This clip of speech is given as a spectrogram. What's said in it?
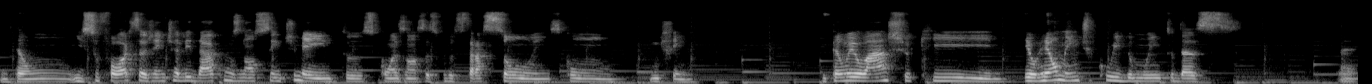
Então, isso força a gente a lidar com os nossos sentimentos, com as nossas frustrações, com, enfim, então eu acho que eu realmente cuido muito das é,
